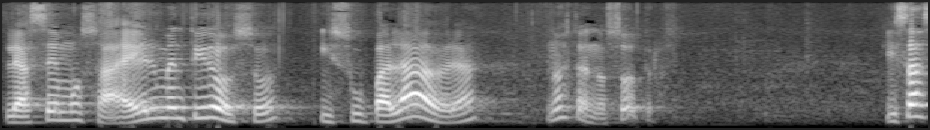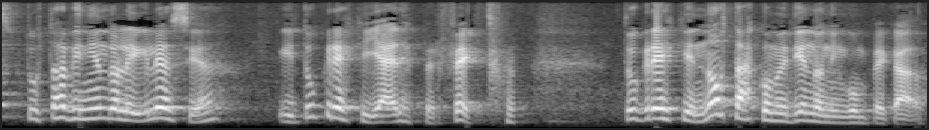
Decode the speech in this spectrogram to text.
le hacemos a Él mentiroso y su palabra no está en nosotros. Quizás tú estás viniendo a la iglesia y tú crees que ya eres perfecto. Tú crees que no estás cometiendo ningún pecado.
